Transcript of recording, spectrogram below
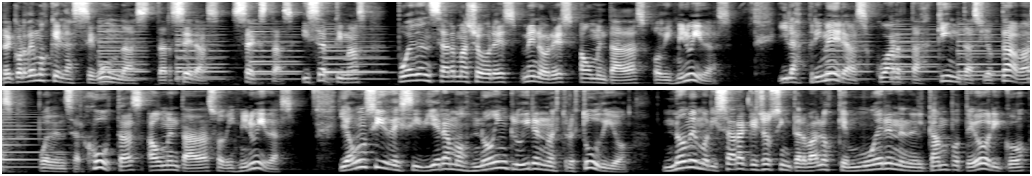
Recordemos que las segundas, terceras, sextas y séptimas pueden ser mayores, menores, aumentadas o disminuidas. Y las primeras, cuartas, quintas y octavas pueden ser justas, aumentadas o disminuidas. Y aun si decidiéramos no incluir en nuestro estudio no memorizar aquellos intervalos que mueren en el campo teórico,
